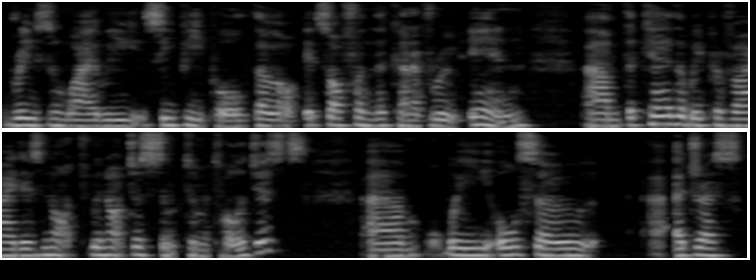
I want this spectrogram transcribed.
reason why we see people, though it's often the kind of route in. Um, the care that we provide is not, we're not just symptomatologists. Um, we also uh, address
